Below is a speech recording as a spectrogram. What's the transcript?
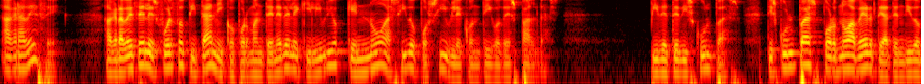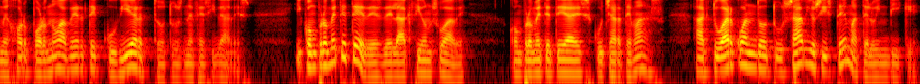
Agradece. Agradece el esfuerzo titánico por mantener el equilibrio que no ha sido posible contigo de espaldas. Pídete disculpas, disculpas por no haberte atendido mejor, por no haberte cubierto tus necesidades. Y comprométete desde la acción suave, Comprométete a escucharte más, a actuar cuando tu sabio sistema te lo indique.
